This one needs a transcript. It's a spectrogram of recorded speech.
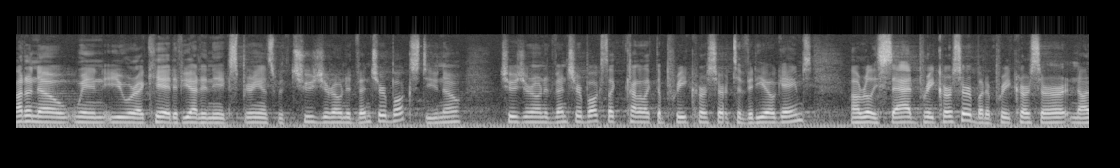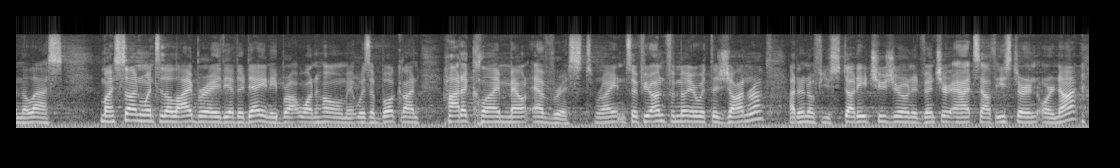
I don't know when you were a kid if you had any experience with choose your own adventure books. Do you know choose your own adventure books, like kind of like the precursor to video games? A really sad precursor, but a precursor nonetheless. My son went to the library the other day and he brought one home. It was a book on how to climb Mount Everest, right? And so if you're unfamiliar with the genre, I don't know if you study Choose Your Own Adventure at Southeastern or not,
